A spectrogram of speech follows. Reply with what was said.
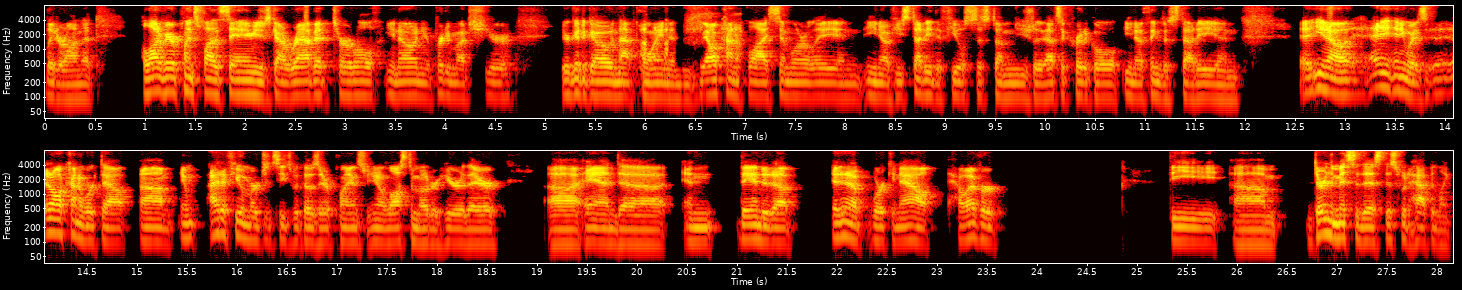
later on that a lot of airplanes fly the same. You just got a rabbit, turtle, you know, and you're pretty much you're you're good to go in that. And they all kind of fly similarly. And you know, if you study the fuel system, usually that's a critical, you know, thing to study. And uh, you know, anyways, it all kind of worked out. Um, and I had a few emergencies with those airplanes. You know, lost a motor here or there, uh, and uh, and they ended up ended up working out. However, the um, during the midst of this, this would happen like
